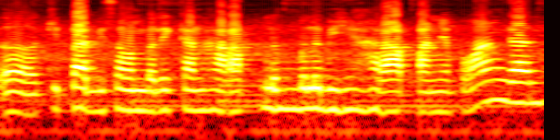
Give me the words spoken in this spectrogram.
uh, kita bisa memberikan harap lebih harapannya pelanggan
